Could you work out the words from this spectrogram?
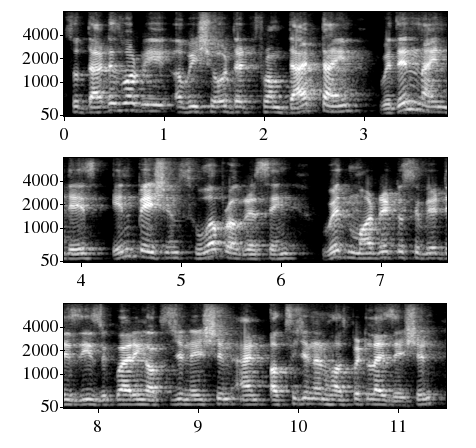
So that is what we uh, we showed that from that time, within nine days, in patients who are progressing, with moderate to severe disease requiring oxygenation and oxygen and hospitalization,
